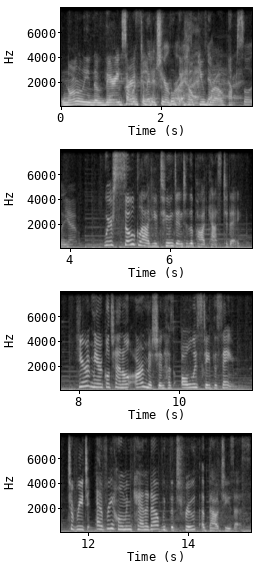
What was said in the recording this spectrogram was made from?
normally the very Someone person committed to your who growth. could help you Yeah, grow. Absolutely. Yeah. We're so glad you tuned into the podcast today. Here at Miracle Channel, our mission has always stayed the same to reach every home in Canada with the truth about Jesus.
